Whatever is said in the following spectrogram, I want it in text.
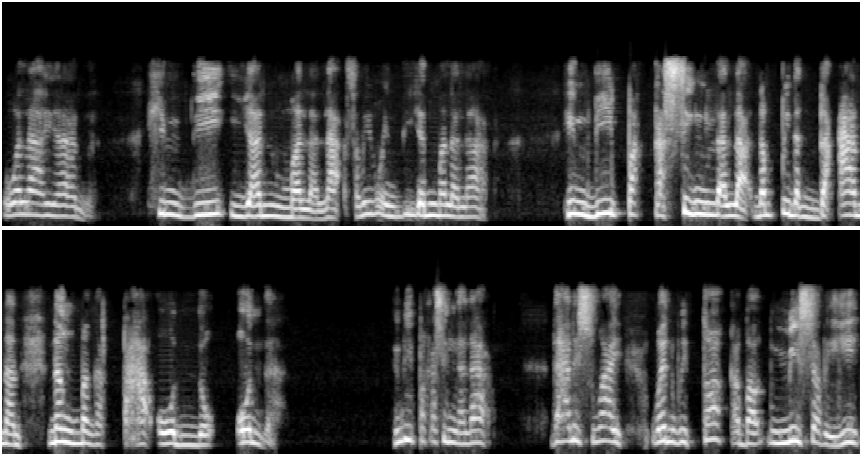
Wala yan. Hindi yan malala. Sabi mo, hindi yan malala. Hindi pa kasing lala ng pinagdaanan ng mga tao noon. Hindi pa kasing lala. That is why when we talk about misery,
